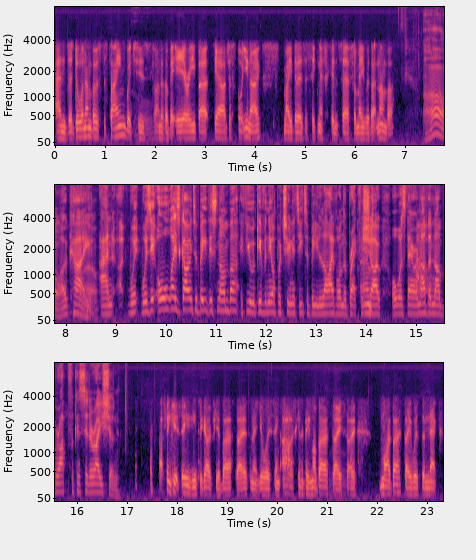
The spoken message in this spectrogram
and the door number was the same, which is kind of a bit eerie. But yeah, I just thought, you know, maybe there's a significance there for me with that number. Oh, okay. And uh, w- was it always going to be this number if you were given the opportunity to be live on the breakfast Um, show, or was there another number up for consideration? I think it's easy to go for your birthday, isn't it? You always think, oh, it's going to be my birthday. So my birthday was the next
